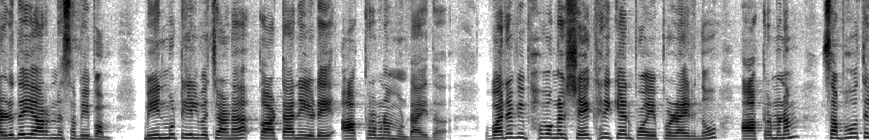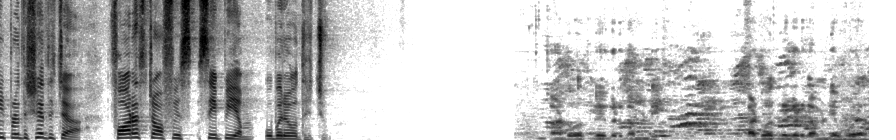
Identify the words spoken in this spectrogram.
അഴുതയാറിന് സമീപം മീൻമുട്ടിയിൽ വെച്ചാണ് കാട്ടാനയുടെ ആക്രമണമുണ്ടായത് വനവിഭവങ്ങൾ ശേഖരിക്കാൻ പോയപ്പോഴായിരുന്നു ആക്രമണം. സംഭവത്തിൽ പ്രതിഷേധിച്ച് ഫോറസ്റ്റ് ഓഫീസ് സി ഉപരോധിച്ചു. കാട്ടുപോത്തിലേക്ക് എടുക്കാൻ വേണ്ടി കാട്ടുപോത്തിലേക്ക് എടുക്കാൻ വേണ്ടിയാണ് പോയത്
